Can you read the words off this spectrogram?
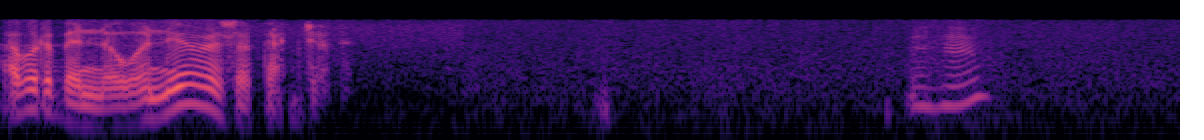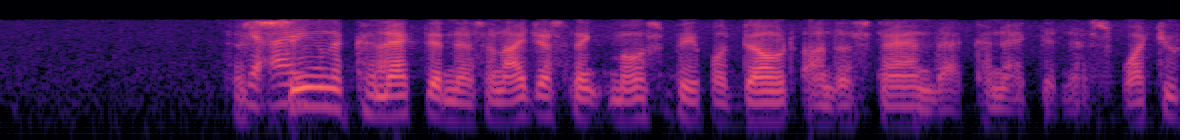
I would have been nowhere near as effective. Mhm. Yeah, I- seeing the connectedness, and I just think most people don't understand that connectedness. What you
